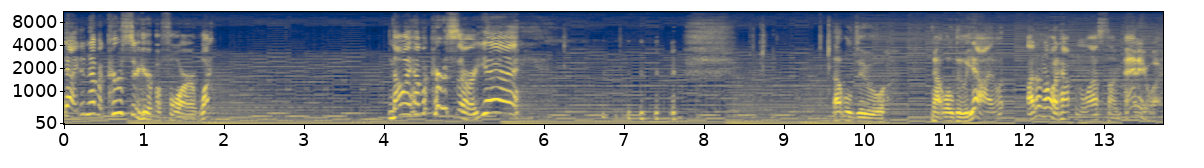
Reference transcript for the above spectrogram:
Yeah, I didn't have a cursor here before. What? Now I have a cursor! Yay! that will do. That will do. Yeah, I, I don't know what happened the last time. Anyway!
